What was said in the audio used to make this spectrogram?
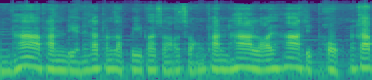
75,000 เหรียญนะครับสำหรับปีพศ 2556 นะครับ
